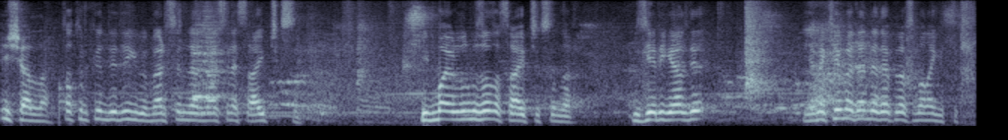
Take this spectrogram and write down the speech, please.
İnşallah. Atatürk'ün dediği gibi Mersinler Mersin'e sahip çıksın. Yurdumuza da sahip çıksınlar. Biz yeri geldi yemek yemeden de deplasmana gittik.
